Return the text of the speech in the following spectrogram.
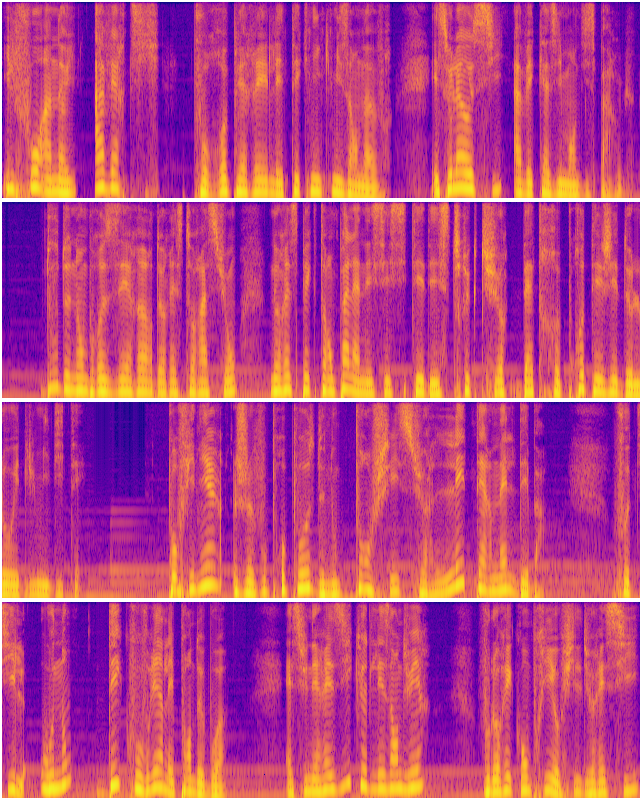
il faut un œil averti pour repérer les techniques mises en œuvre. Et cela aussi avait quasiment disparu. D'où de nombreuses erreurs de restauration ne respectant pas la nécessité des structures d'être protégées de l'eau et de l'humidité. Pour finir, je vous propose de nous pencher sur l'éternel débat. Faut-il ou non découvrir les pans de bois? Est-ce une hérésie que de les enduire? Vous l'aurez compris au fil du récit,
